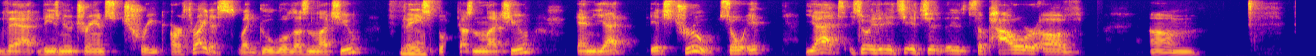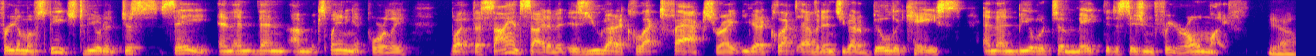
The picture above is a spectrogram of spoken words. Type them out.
that these nutrients treat arthritis. Like Google doesn't let you, Yeah. Facebook doesn't let you, and yet it's true. So it yet so it, it's it's it's the power of um, freedom of speech to be able to just say and and then I'm explaining it poorly. But the science side of it is you got to collect facts, right? You got to collect evidence, you got to build a case, and then be able to make the decision for your own life. Yeah,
